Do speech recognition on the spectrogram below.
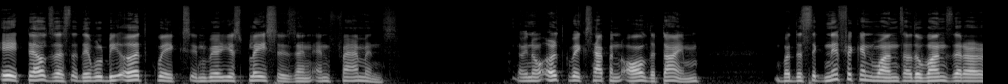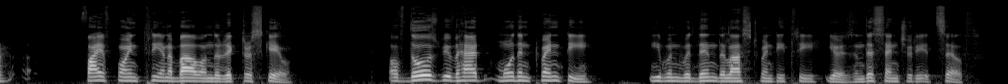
8 tells us that there will be earthquakes in various places and, and famines. You know, earthquakes happen all the time, but the significant ones are the ones that are 5.3 and above on the Richter scale. Of those, we've had more than 20 even within the last 23 years, in this century itself.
